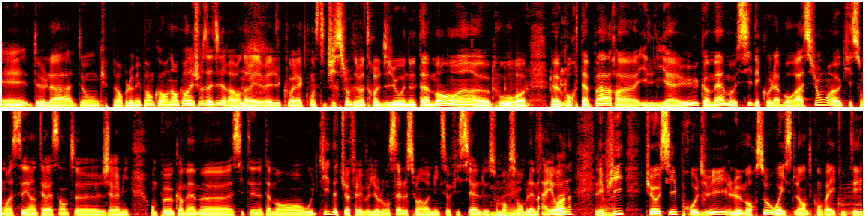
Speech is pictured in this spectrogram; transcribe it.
Et de là, donc, Peur. Mais pas encore. On a encore des choses à dire avant d'arriver, du coup, à la constitution de votre duo, notamment, hein, euh, pour, euh, pour ta part, euh, il y a eu quand même aussi des collaborations qui sont assez intéressantes, Jérémy. On peut quand même citer notamment Woodkid. Tu as fait les violoncelles sur un remix officiel de son morceau emblème Iron. Et puis, tu as aussi produit le morceau Wasteland qu'on va écouter.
